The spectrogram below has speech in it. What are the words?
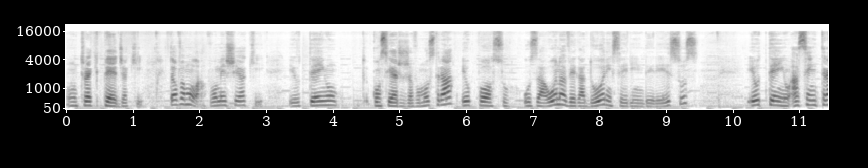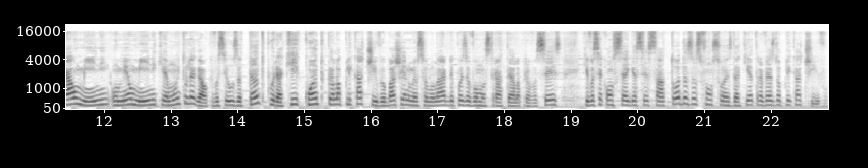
um trackpad aqui. Então, vamos lá, vou mexer aqui. Eu tenho concierge já vou mostrar. Eu posso usar o navegador, inserir endereços. Eu tenho a Central Mini, o meu Mini, que é muito legal, que você usa tanto por aqui quanto pelo aplicativo. Eu baixei no meu celular, depois eu vou mostrar a tela para vocês, que você consegue acessar todas as funções daqui através do aplicativo.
